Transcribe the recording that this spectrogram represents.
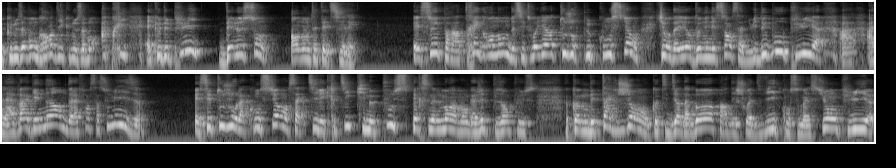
que nous avons grandi, que nous avons appris, et que depuis, des leçons en ont été tirées. Et ce, par un très grand nombre de citoyens toujours plus conscients, qui ont d'ailleurs donné naissance à Nuit debout, puis à la vague énorme de la France insoumise. Et c'est toujours la conscience active et critique qui me pousse personnellement à m'engager de plus en plus. Comme des tas de gens au quotidien d'abord, par des choix de vie, de consommation, puis euh,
